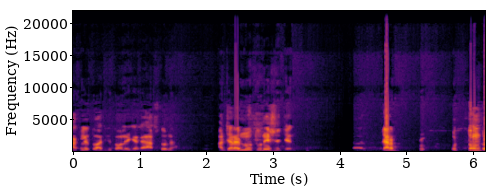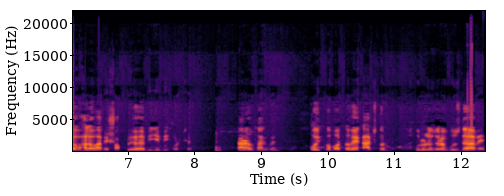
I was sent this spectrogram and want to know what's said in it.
থাকলে তো আজকে দলের জায়গায় আসতো না। আর যারা নতুন এসেছেন, যারা অত্যন্ত ভালোভাবে সক্রিয় হয়ে বিজেপি করছেন তারাও থাকবেন, ঐক্যবদ্ধ হয়ে কাজ করবে পুরনোদেরও বুঝতে হবে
